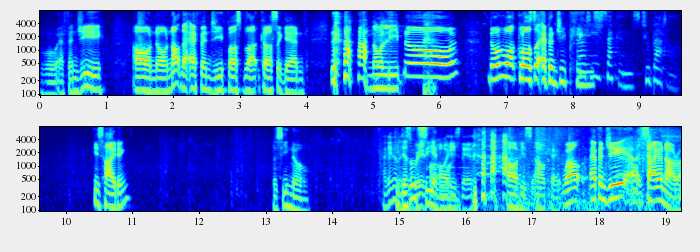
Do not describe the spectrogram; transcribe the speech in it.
Oh FNG. Oh no, not the FNG first blood curse again. No leap. No, don't walk close to FNG, please. 30 please. seconds to battle. He's hiding. Does he know? I think He doesn't see anyone. Oh, he's dead. Oh, he's okay. Well, FNG, uh, sayonara.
